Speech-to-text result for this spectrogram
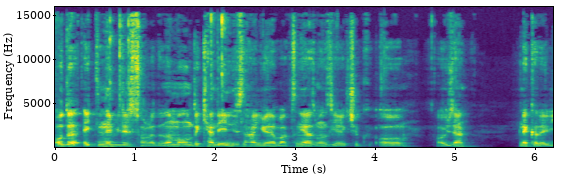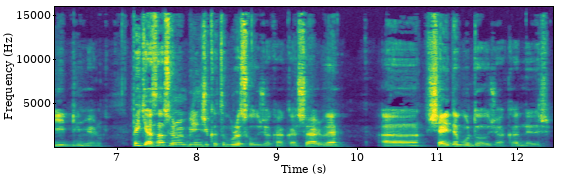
o da eklenebilir sonradan ama onu da kendi elinizle hangi yöne baktığını yazmanız gerekecek. O, o yüzden ne kadar iyi bilmiyorum. Peki asansörümün birinci katı burası olacak arkadaşlar ve e, şey de burada olacak. Adı nedir?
